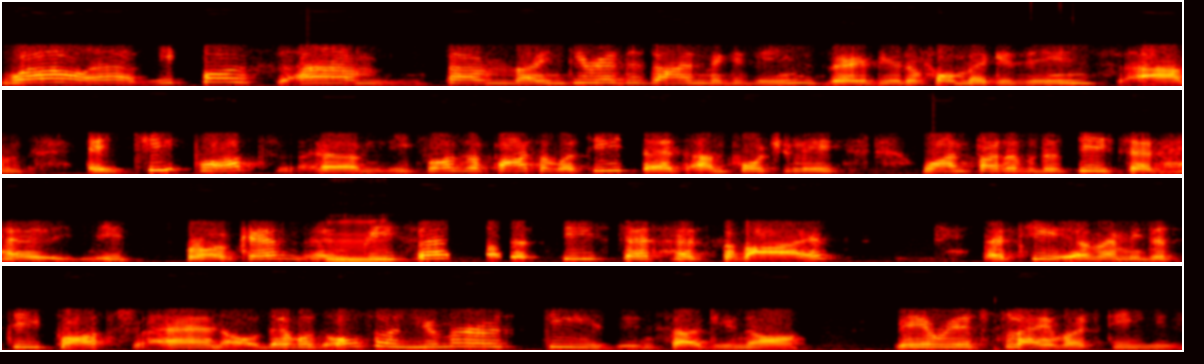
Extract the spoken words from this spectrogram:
Well, uh, it was um, some uh, interior design magazines, very beautiful magazines. Um, a teapot. Um, it was a part of a tea set. Unfortunately, one part of the tea set had it's broken in pieces, but the tea set has survived. A tea, I mean the teapot, and there was also numerous teas inside. You know, various flavored teas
